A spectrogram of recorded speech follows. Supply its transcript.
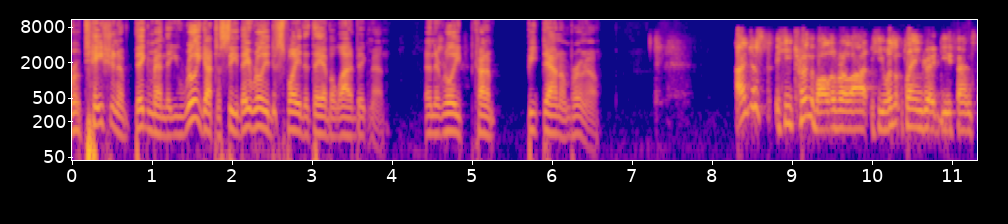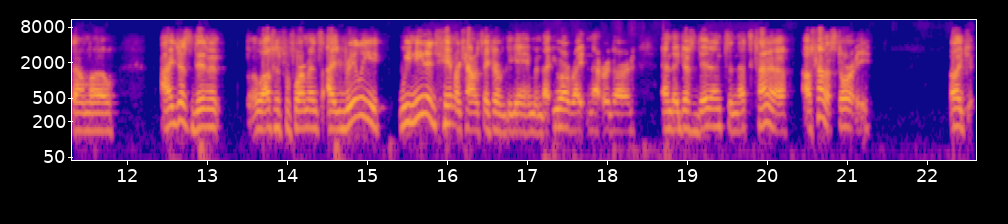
rotation of big men that you really got to see. They really displayed that they have a lot of big men, and they really kind of beat down on Bruno. I just he turned the ball over a lot. He wasn't playing great defense down low. I just didn't love his performance. I really we needed him counter take over the game, and that you are right in that regard. And they just didn't, and that's kind of I was kind of story like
